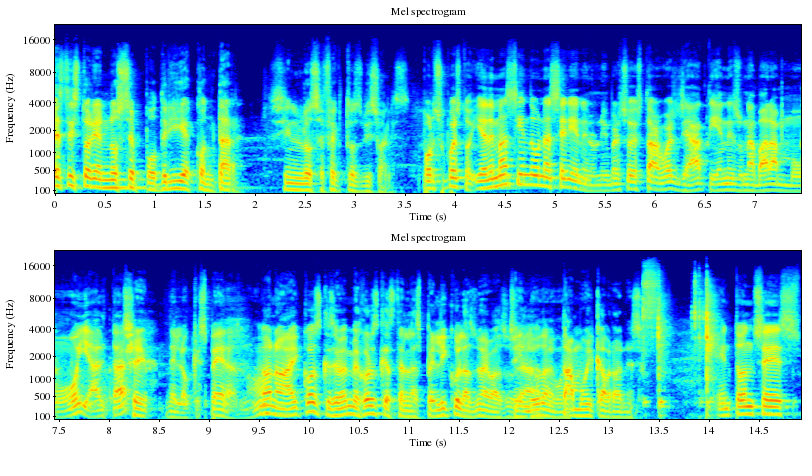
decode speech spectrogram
esta historia no se podría contar sin los efectos visuales. Por supuesto, y además siendo una serie en el universo de Star Wars ya tienes una vara muy alta Sí. de lo que esperas, ¿no? No, no, hay cosas que se ven mejores que hasta en las películas nuevas, o Sin sea, duda alguna. está muy cabrón eso. Entonces,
